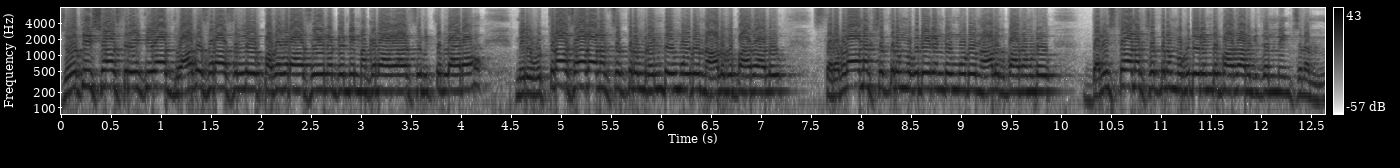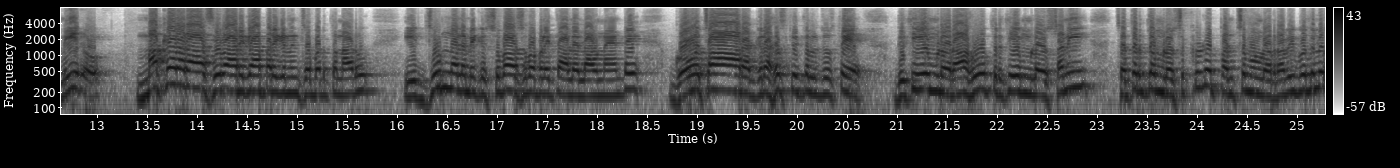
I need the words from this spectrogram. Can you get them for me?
జ్యోతిషాస్త్రీత్యా ద్వాదశ రాశుల్లో పదవ రాశి అయినటువంటి మకర రాశి మిత్రులారా మీరు ఉత్తరాషాఢ నక్షత్రం రెండు మూడు నాలుగు పాదాలు శ్రవణ నక్షత్రం ఒకటి రెండు మూడు నాలుగు పాదములు ధనిష్ట నక్షత్రం ఒకటి రెండు పాదాలకు జన్మించిన మీరు మకర రాశి వారిగా పరిగణించబడుతున్నారు. ఈ జూన్ నెల మీకు శుభాశుభ ఫలితాలు ఎలా ఉన్నాయంటే గోచార గ్రహస్థితులు చూస్తే ద్వితీయంలో రాహు తృతీయంలో శని చతుర్థంలో శుక్రుడు పంచమంలో రవి బుధులు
